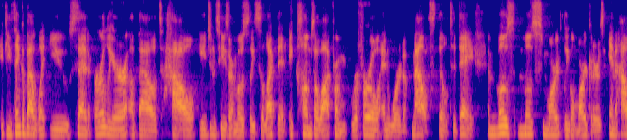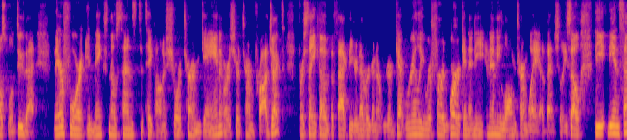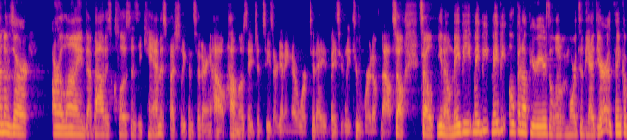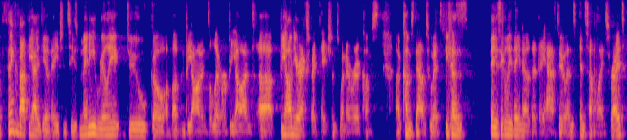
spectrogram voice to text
if you think about what you said earlier about how agencies are mostly selected, it comes a lot from referral and word of mouth still today. And most most smart legal marketers in-house will do that. Therefore, it makes no sense to take on a short-term gain or a short-term project for sake of the fact that you're never going to get really referred work in any in any long-term way eventually. So the the incentives are are aligned about as close as you can, especially considering how how most agencies are getting their work today, basically through word of mouth. So so you know maybe maybe maybe open up your ears a little bit more to the idea. or Think of think about the idea of agencies. Many really do go above and beyond and deliver beyond uh, beyond your expectations whenever it comes uh, comes down to it, because basically they know that they have to in, in some ways, right?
